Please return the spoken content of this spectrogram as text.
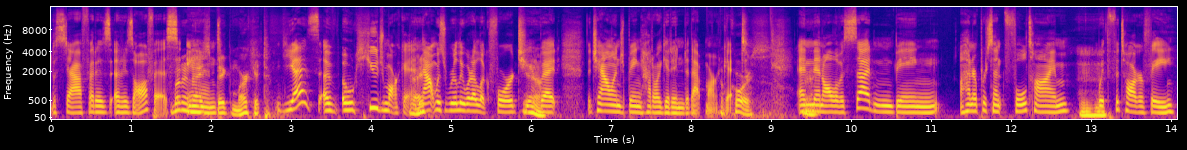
the staff at his at his office What a nice big market. yes a, a huge market Right. and that was really what i look forward to Yeah. but the challenge being how do i get into that market Of course. and then all of a sudden being 100% full time Mm-hmm. with photography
